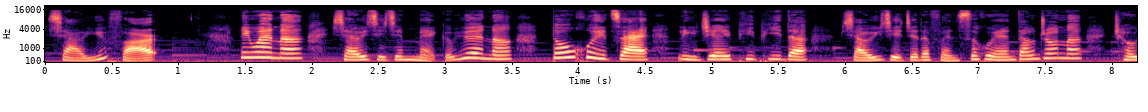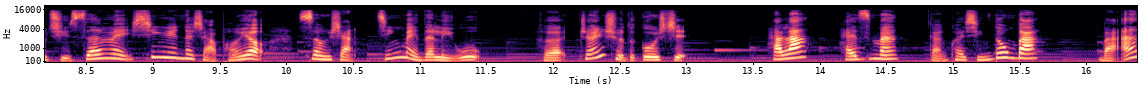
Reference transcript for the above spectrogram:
小鱼粉儿。另外呢，小鱼姐姐每个月呢，都会在荔枝 APP 的小鱼姐姐的粉丝会员当中呢，抽取三位幸运的小朋友，送上精美的礼物。和专属的故事，好啦，孩子们，赶快行动吧，晚安。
